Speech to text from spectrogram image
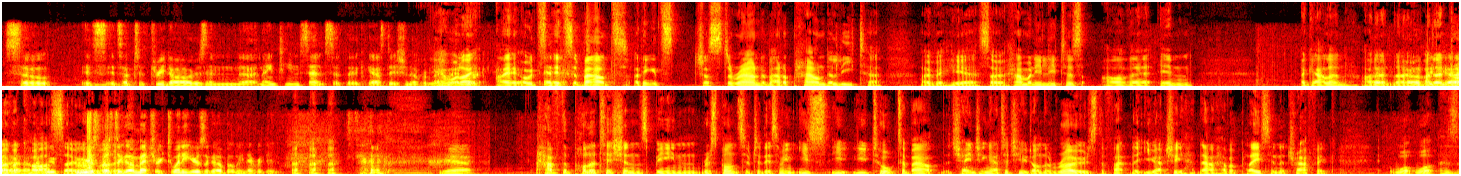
So it's it's up to three dollars and uh, nineteen at the gas station over. Yeah, well, I, I oh, it's, it's about I think it's just around about a pound a liter over here. So how many liters are there in a gallon? I don't know. Oh, I don't drive I don't a car, we, so we were supposed to go metric twenty years ago, but we never did. yeah. Have the politicians been responsive to this? I mean, you, you you talked about the changing attitude on the roads, the fact that you actually now have a place in the traffic. What what has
